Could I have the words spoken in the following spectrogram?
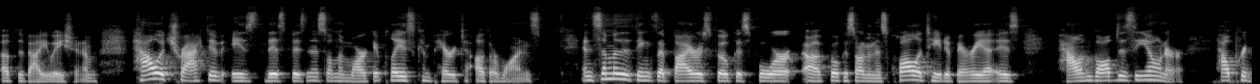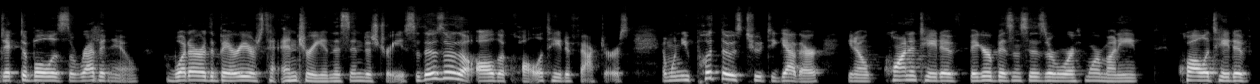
of the valuation of how attractive is this business on the marketplace compared to other ones. And some of the things that buyers focus for uh, focus on in this qualitative area is how involved is the owner, how predictable is the revenue, what are the barriers to entry in this industry? So those are the all the qualitative factors. And when you put those two together you know quantitative bigger businesses are worth more money. Qualitative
